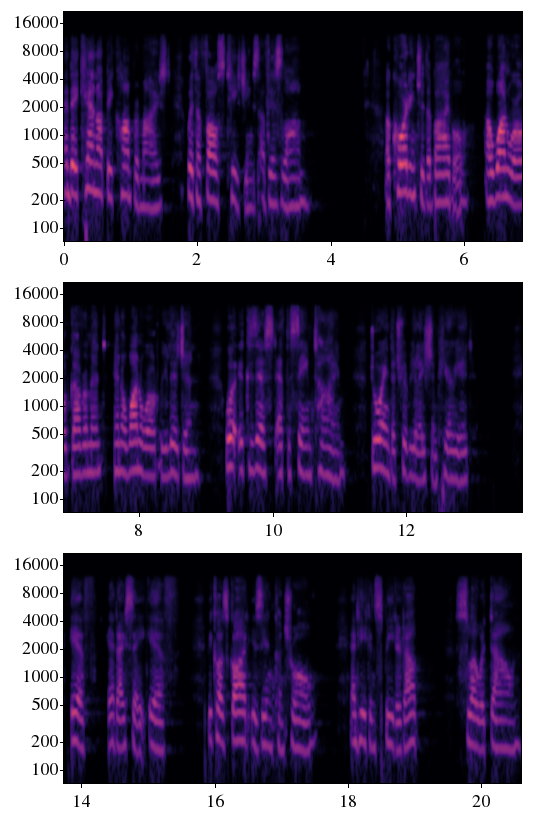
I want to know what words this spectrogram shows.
and they cannot be compromised with the false teachings of Islam. According to the Bible, a one world government and a one world religion will exist at the same time during the tribulation period. If, and I say if, because God is in control and he can speed it up, slow it down,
